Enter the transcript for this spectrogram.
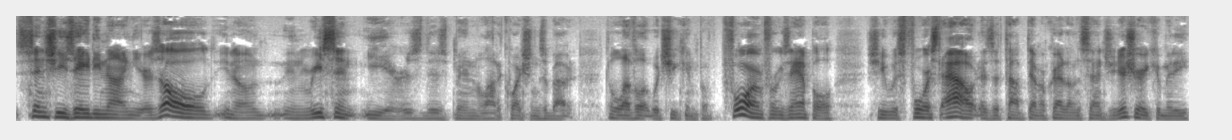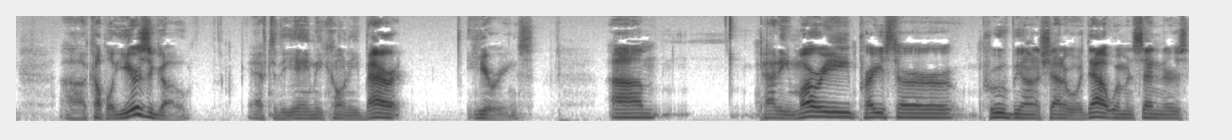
since she's 89 years old, you know, in recent years, there's been a lot of questions about the level at which she can perform. For example, she was forced out as a top Democrat on the Senate Judiciary Committee uh, a couple of years ago after the Amy Coney Barrett hearings. Um, Patty Murray praised her, proved beyond a shadow of a doubt women senators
